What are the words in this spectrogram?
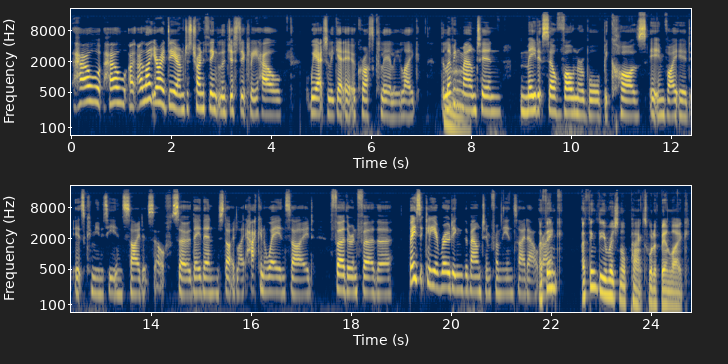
how how I, I like your idea. I'm just trying to think logistically how we actually get it across clearly. Like the living hmm. mountain made itself vulnerable because it invited its community inside itself. So they then started like hacking away inside further and further, basically eroding the mountain from the inside out. I right? think I think the original pact would have been like,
